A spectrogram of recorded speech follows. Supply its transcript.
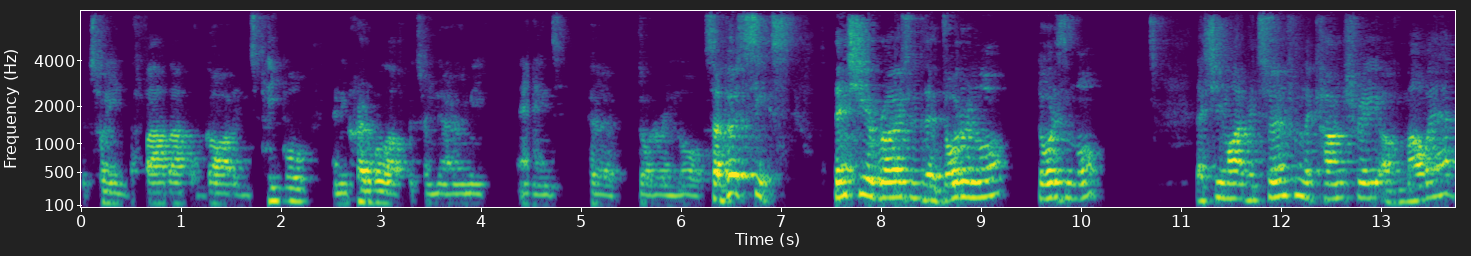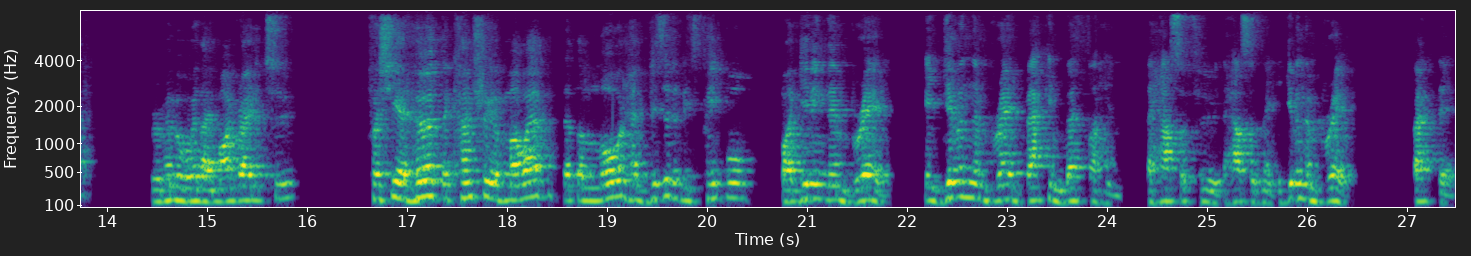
between the Father of God and his people, and incredible love between Naomi and her daughter in law. So, verse 6 Then she arose with her daughter in law, daughters in law, that she might return from the country of Moab. Remember where they migrated to? For she had heard the country of Moab, that the Lord had visited his people by giving them bread. He'd given them bread back in Bethlehem, the house of food, the house of meat. He'd given them bread back there.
